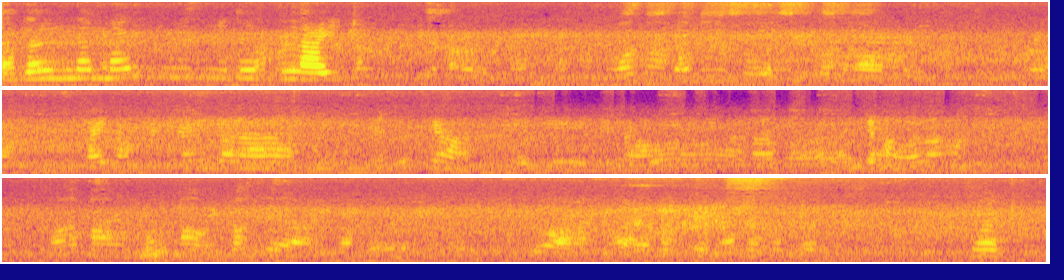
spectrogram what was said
tagal naman. Reply. Thank you.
